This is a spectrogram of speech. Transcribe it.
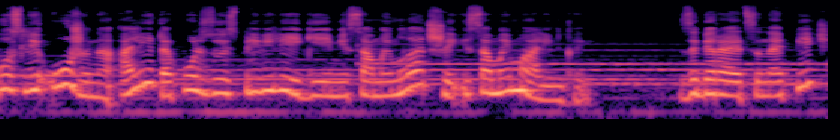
После ужина Алита, пользуясь привилегиями самой младшей и самой маленькой, забирается на печь,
